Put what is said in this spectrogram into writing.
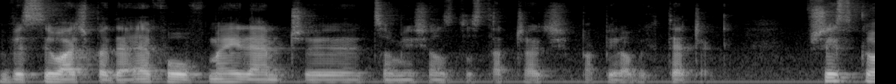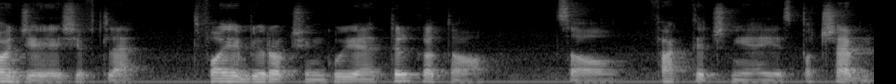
wysyłać PDF-ów mailem czy co miesiąc dostarczać papierowych teczek. Wszystko dzieje się w tle. Twoje biuro księguje tylko to, co faktycznie jest potrzebne.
